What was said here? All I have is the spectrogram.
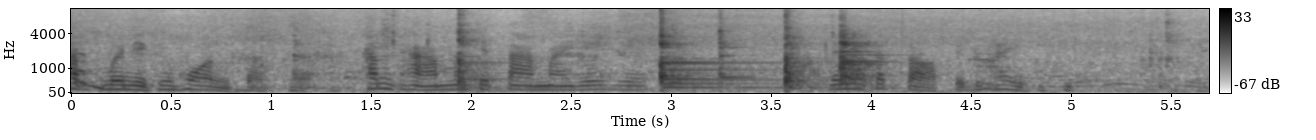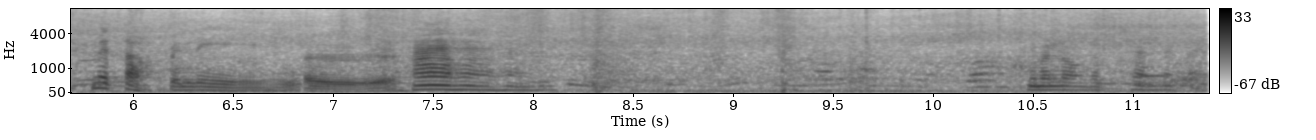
ครับมือนี้คือห้อนครับค่ะคำถามมันจะตามมาเยอะๆแล้วแม่ก็ตอบไปด้วยไม่ตอบไปเลยเออฮ่าฮ่าฮ่านี่มาลองกับฉันนะคะ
